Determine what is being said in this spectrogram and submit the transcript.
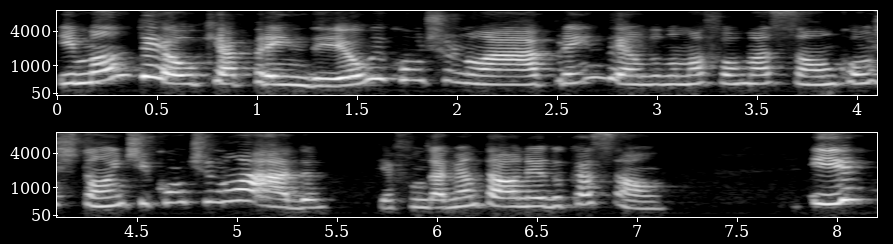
e manter o que aprendeu e continuar aprendendo numa formação constante e continuada, que é fundamental na educação. E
